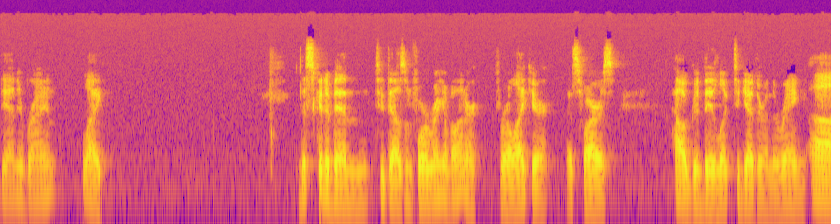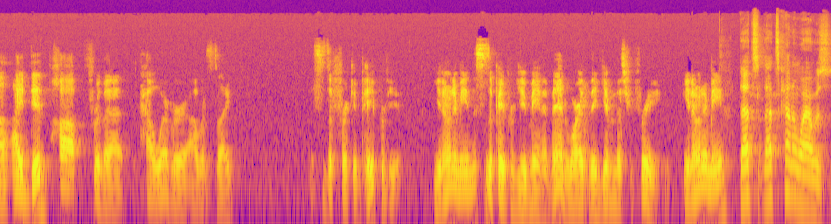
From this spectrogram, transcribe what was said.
Daniel Bryan. Like, this could have been 2004 Ring of Honor for all I care, as far as how good they look together in the ring. Uh, I did pop for that. However, I was like, this is a freaking pay per view. You know what I mean? This is a pay per view main event. Why are they giving this for free? You know what I mean? That's that's kind of why I was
